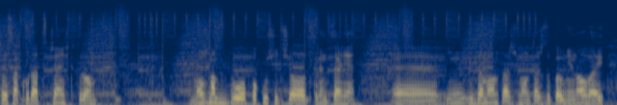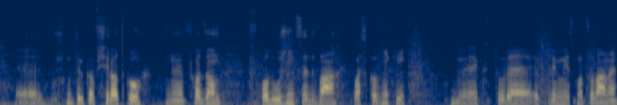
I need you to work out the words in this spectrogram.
to jest akurat część, którą można by było pokusić się o odkręcenie e, i, i demontaż, montaż zupełnie nowej, e, tylko w środku e, wchodzą w podłużnicę dwa płaskowniki, które, którymi jest mocowane,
